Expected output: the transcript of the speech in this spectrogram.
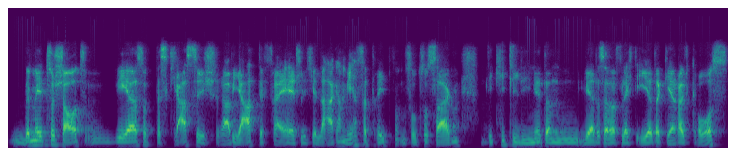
Wenn man jetzt so schaut, wer so das klassisch rabiate freiheitliche Lager mehr vertritt, um sozusagen die Kickellinie, dann wäre das aber vielleicht eher der Gerald Gross.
